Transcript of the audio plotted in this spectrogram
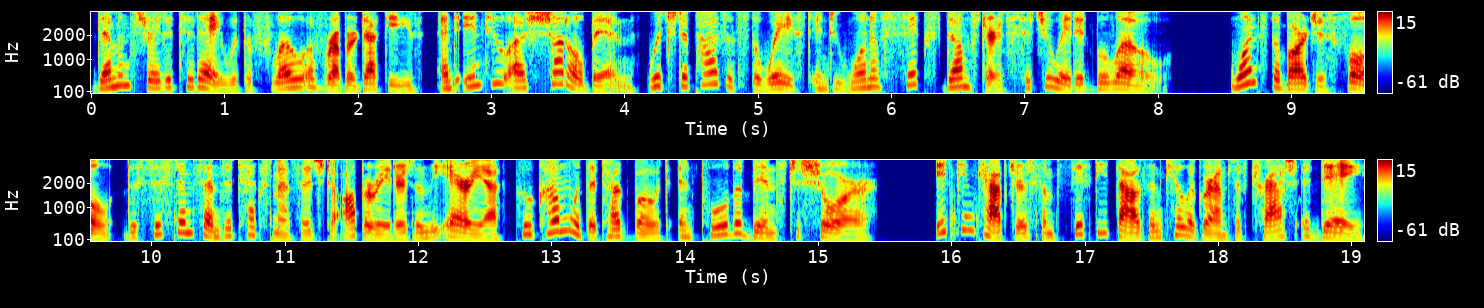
demonstrated today with the flow of rubber duckies and into a shuttle bin, which deposits the waste into one of six dumpsters situated below. Once the barge is full, the system sends a text message to operators in the area who come with the tugboat and pull the bins to shore. It can capture some 50,000 kilograms of trash a day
